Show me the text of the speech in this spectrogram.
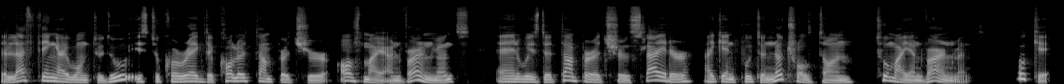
The last thing I want to do is to correct the color temperature of my environment and with the temperature slider I can put a neutral tone to my environment. Okay,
